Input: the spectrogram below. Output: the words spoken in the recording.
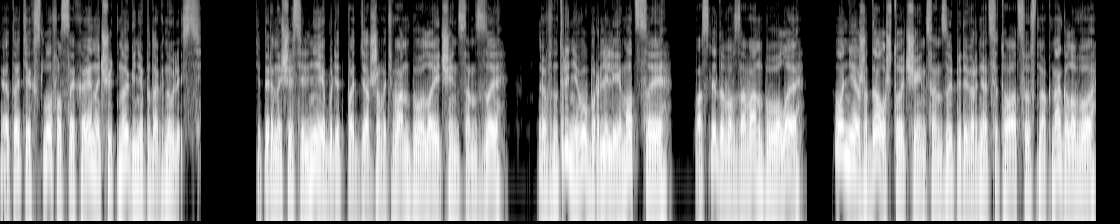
От этих слов у Сэхаэна чуть ноги не подогнулись. Теперь он еще сильнее будет поддерживать Ван Буэлэ и Чэнь Сэнзы. Внутри него бурлили эмоции. Последовав за Ван Буэлэ, он не ожидал, что Чэнь Цэнзы перевернет ситуацию с ног на голову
